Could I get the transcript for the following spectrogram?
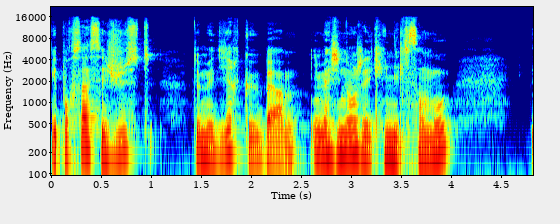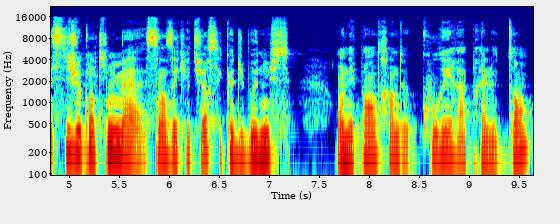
Et pour ça, c'est juste de me dire que, bah, imaginons j'ai écrit 1100 mots. Si je continue ma séance d'écriture, c'est que du bonus. On n'est pas en train de courir après le temps,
